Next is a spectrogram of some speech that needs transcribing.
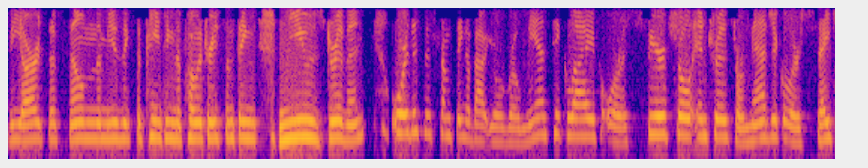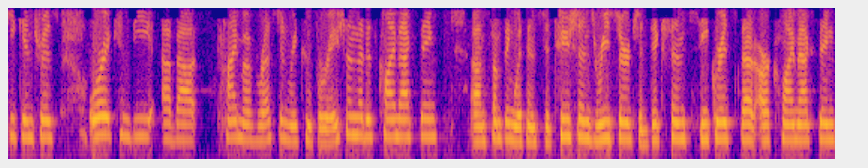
the art, the film, the music, the painting, the poetry, something muse-driven. Or this is something about your romantic life or a spiritual interest or magical or psychic interest. Or it can be about time of rest and recuperation that is climaxing um, something with institutions, research, addictions, secrets that are climaxing.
